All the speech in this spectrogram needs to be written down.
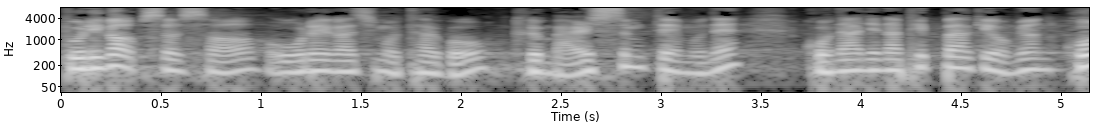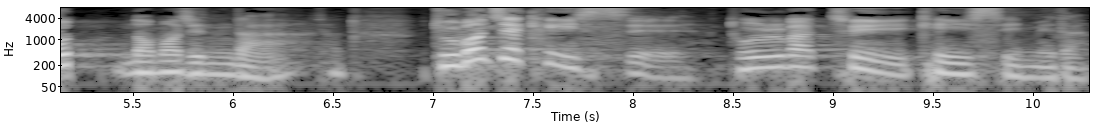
뿌리가 없어서 오래 가지 못하고 그 말씀 때문에 고난이나 핍박이 오면 곧 넘어진다. 두 번째 케이스, 돌밭의 케이스입니다.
